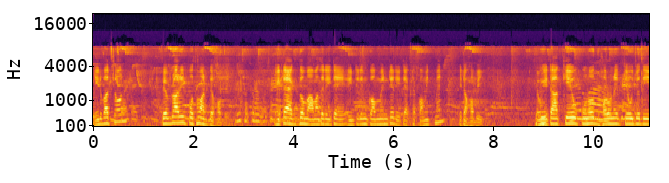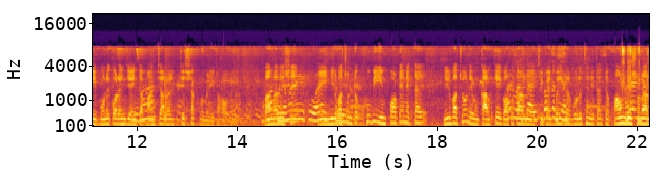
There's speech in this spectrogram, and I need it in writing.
নির্বাচন ফেব্রুয়ারির প্রথমার্ধে হবে। এটা একদম আমাদের এটা ইন্টারিম গভর্নমেন্টের এটা একটা কমিটমেন্ট এটা হবেই। এবং এটা কেউ কোনো ধরনের কেউ যদি মনে করেন যে এটা বানচালের চেষ্টা করবেন, এটা হবে না। বাংলাদেশে এই নির্বাচনটা খুবই ইম্পর্টেন্ট একটা নির্বাচন এবং কালকে গতকাল চিফ অ্যাডভাইজার বলেছেন এটা একটা ফাউন্ডেশনাল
